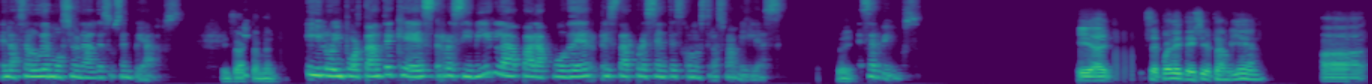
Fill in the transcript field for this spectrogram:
la salud emocional de sus empleados. Exactamente lo importante que es recibirla para poder estar presentes con nuestras familias. Servimos. Y eh, se puede decir también, ah,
